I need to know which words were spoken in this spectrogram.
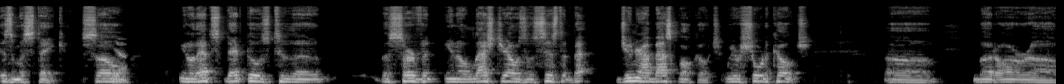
is a mistake. So, yeah. you know, that's that goes to the the servant. You know, last year I was assistant junior high basketball coach. We were short a coach, uh, but our uh,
